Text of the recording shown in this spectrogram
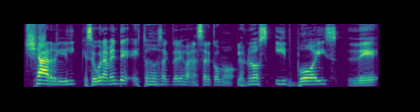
Charlie, que seguramente estos dos actores van a ser como los nuevos It Boys de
